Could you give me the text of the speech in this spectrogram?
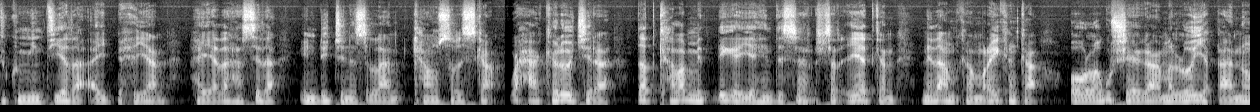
dukumentiyada ay bixiyaan hay'adaha sida indigenous land councilska waxaa kaloo jira dad kala mid dhigaya hindisa sharciyeedkan nidaamka maraykanka oo lagu sheego ama loo yaqaano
